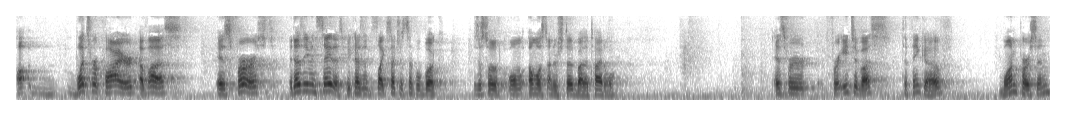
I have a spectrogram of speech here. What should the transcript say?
Uh, what's required of us is first, it doesn't even say this because it's like such a simple book, it's just sort of almost understood by the title, is for, for each of us to think of one person,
